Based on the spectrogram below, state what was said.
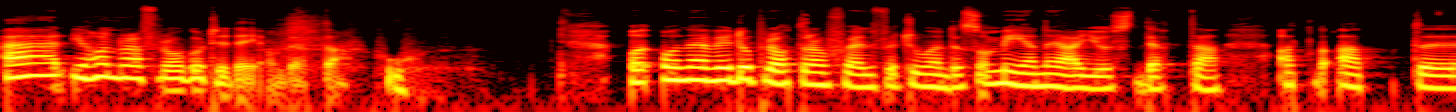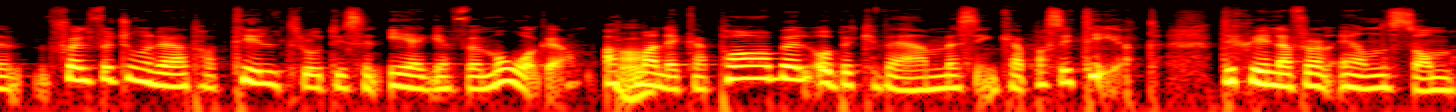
Är, jag har några frågor till dig om detta. Oh. Och, och när vi då pratar om självförtroende så menar jag just detta att, att eh, självförtroende är att ha tilltro till sin egen förmåga. Att man är kapabel och bekväm med sin kapacitet. Till skillnad från en som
